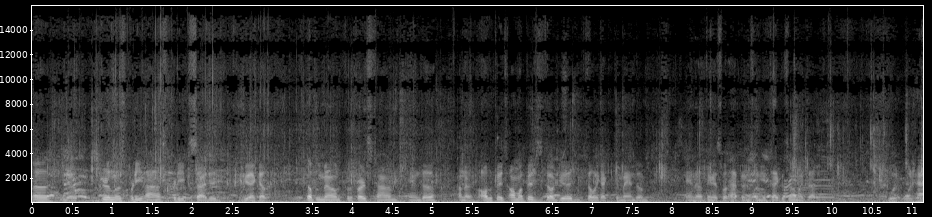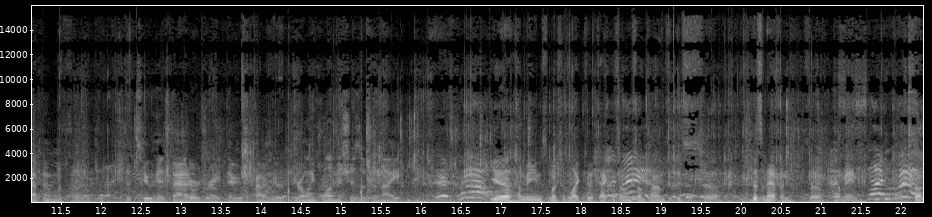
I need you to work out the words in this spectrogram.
Uh, you know, adrenaline was pretty high. Pretty excited to be back up, up the mound for the first time, and uh, I know all the pitch, all my pitches felt good. Felt like I could command them, and I think that's what happens when you attack the zone like that. What, what happened with the, the, the two hit batters right there is kind of your, your only blemishes of the night. Yeah, I mean, as much as I like to attack the zone, sometimes it just uh, doesn't happen. So I mean, so,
